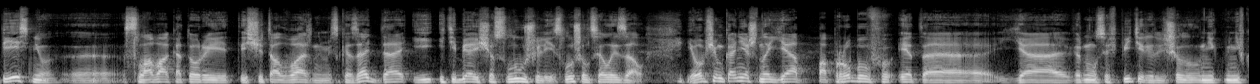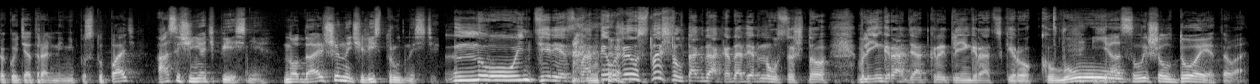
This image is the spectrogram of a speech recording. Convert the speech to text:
песню, э, слова, которые ты считал важными сказать, да, и, и тебя еще слушали, и слушал целый зал. И, в общем, конечно, я, попробовав это, я вернулся в Питер и решил ни, ни в какой театральный не поступать, а сочинять песни. Но дальше начались трудности. Ну, интересно. А ты уже услышал тогда, когда вернулся, что в Ленинграде открыт Ленинградский рок-клуб? Я слышал до этого.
